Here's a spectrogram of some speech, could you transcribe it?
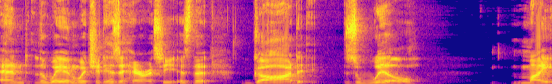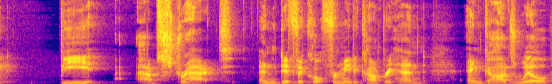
And the way in which it is a heresy is that God's will might be abstract and difficult for me to comprehend. And God's will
